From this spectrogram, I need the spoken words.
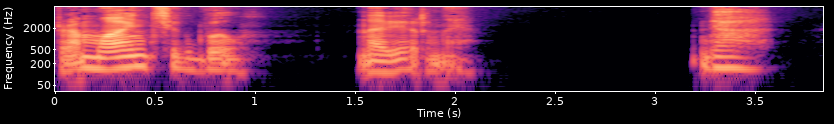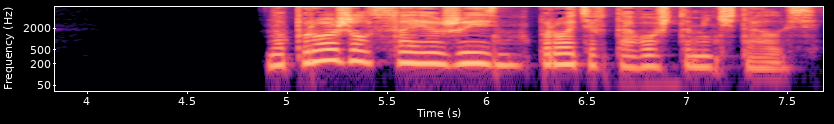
Романтик был, наверное. Да. Но прожил свою жизнь против того, что мечталось.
